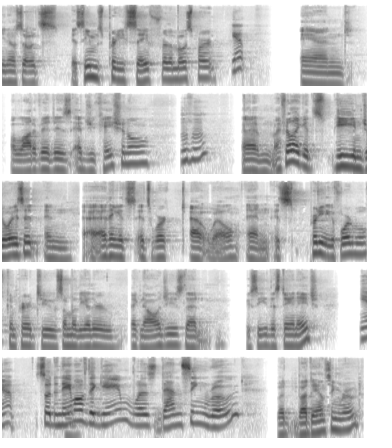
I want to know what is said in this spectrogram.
you know. So it's it seems pretty safe for the most part, Yep. and a lot of it is educational. Mm-hmm. Um, I feel like it's he enjoys it, and I think it's it's worked out well, and it's pretty affordable compared to some of the other technologies that we see this day and age? Yeah. So the name of the game was Dancing Road. The, the Dancing Road?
